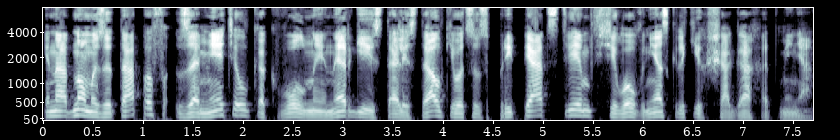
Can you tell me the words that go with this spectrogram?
И на одном из этапов заметил, как волны энергии стали сталкиваться с препятствием всего в нескольких шагах от меня.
